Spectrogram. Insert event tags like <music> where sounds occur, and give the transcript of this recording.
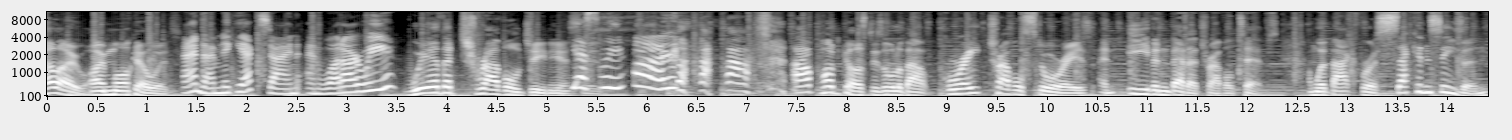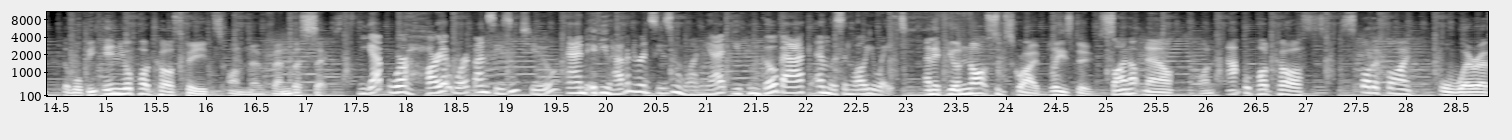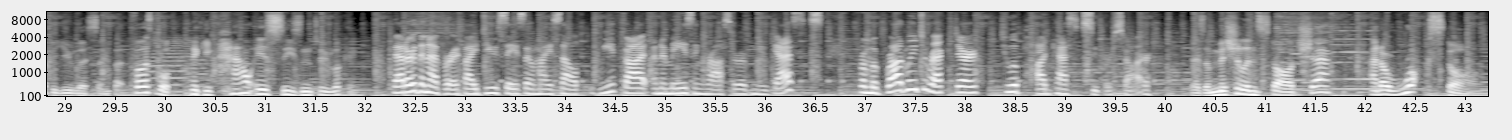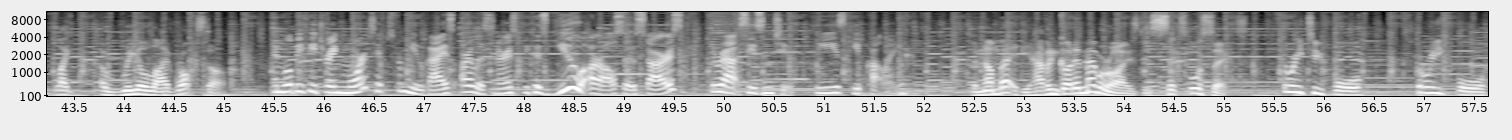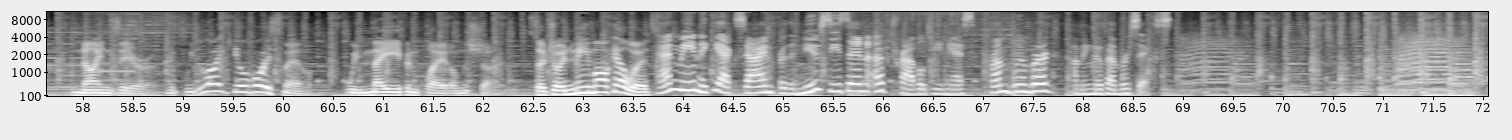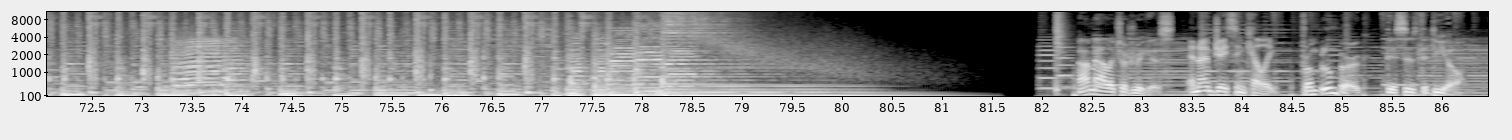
Hello, I'm Mark Ellwood. And I'm Nikki Ekstein. And what are we? We're the travel geniuses. Yes, we are. <laughs> <laughs> Our podcast is all about great travel stories and even better travel tips. And we're back for a second season that will be in your podcast feeds on November 6th. yep, we're hard at work on season two. And if you haven't heard season one yet, you can go back and listen while you wait. And if you're not subscribed, please do. Sign up now on Apple Podcasts, Spotify, or wherever you listen. But first of all, Nikki, how is season two looking? Better than ever, if I do say so myself. We've got an amazing roster of new guests, from a Broadway director to a podcast superstar. There's a Michelin starred chef and a rock star, like a real live rock star. And we'll be featuring more tips from you guys, our listeners, because you are also stars throughout season two. Please keep calling. The number, if you haven't got it memorized, is 646 324 3490. And if we like your voicemail, we may even play it on the show. So join me, Mark Ellwood. And me, Nikki Ekstein, for the new season of Travel Genius from Bloomberg coming November 6th. I'm Alex Rodriguez. And I'm Jason Kelly. From Bloomberg, this is The Deal.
